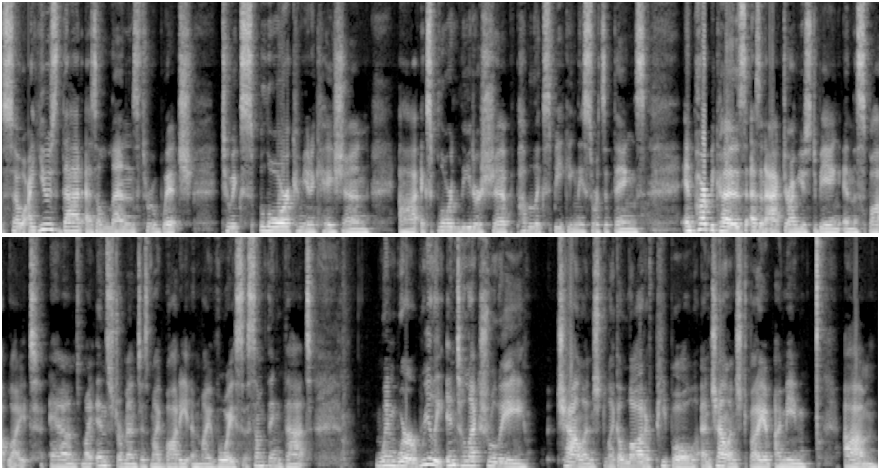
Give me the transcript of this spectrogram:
So I use that as a lens through which to explore communication uh, explore leadership, public speaking, these sorts of things. In part because as an actor, I'm used to being in the spotlight, and my instrument is my body and my voice, something that when we're really intellectually challenged, like a lot of people, and challenged by, I mean, um,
